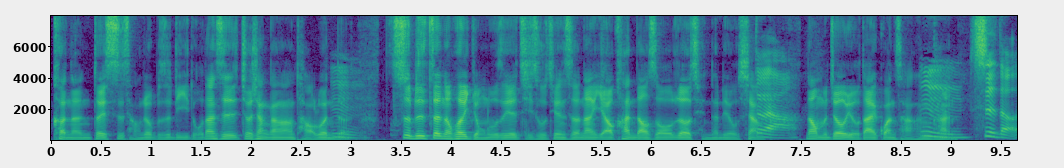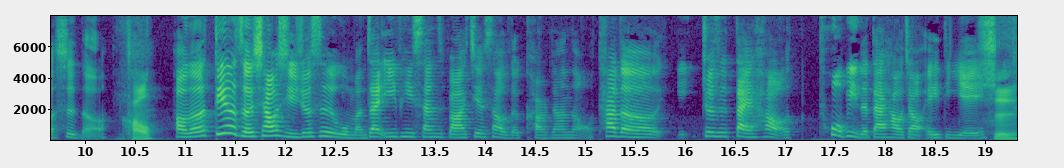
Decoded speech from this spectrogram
可能对市场就不是利多。但是就像刚刚讨论的，是不是真的会涌入这些基础建设？那也要看到时候热钱的流向。对啊，那我们就有待观察看看。嗯，是的，是的。好好的，第二则消息就是我们在 EP 三十八介绍的 Cardano，它的就是代号。货币的代号叫 ADA，是。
